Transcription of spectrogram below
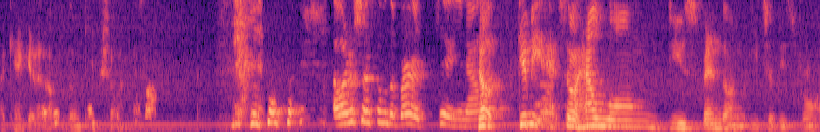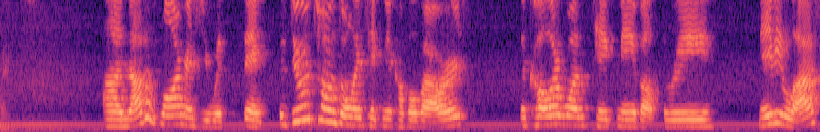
I can't get enough of them. Keep showing us. I want to show some of the birds too. You know. Tell, give me. So, how long do you spend on each of these drawings? Uh, not as long as you would think. The duotones only take me a couple of hours. The color ones take me about three, maybe less.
